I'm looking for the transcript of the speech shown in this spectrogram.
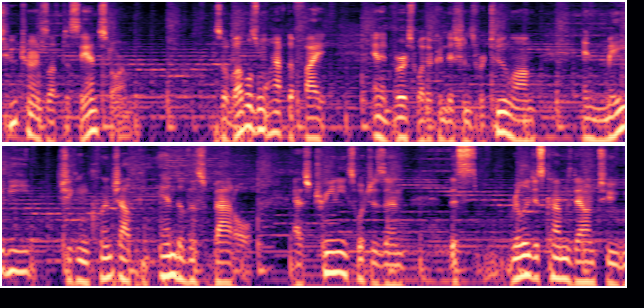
two turns left to Sandstorm. So Bubbles won't have to fight in adverse weather conditions for too long, and maybe she can clinch out the end of this battle as Trini switches in. This really just comes down to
